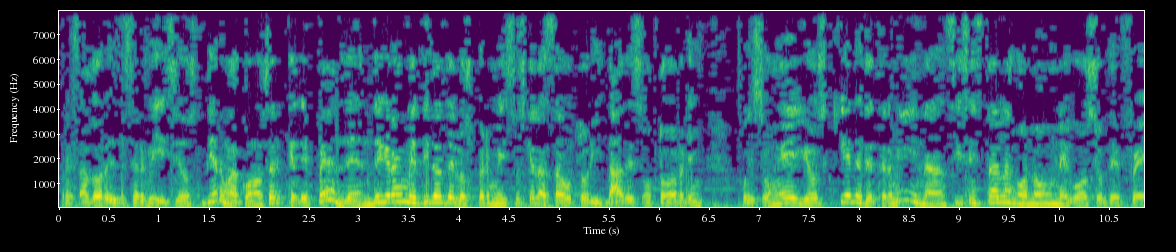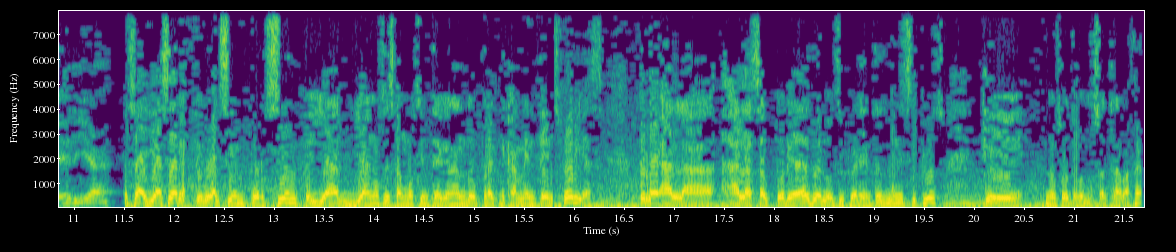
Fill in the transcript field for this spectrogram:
prestadores de servicios dieron a conocer que dependen de gran medida de los permisos que las autoridades otorguen, pues son ellos quienes determinan si se instalan o no un negocio de feria. O sea, ya se reactivó al 100%, ya, ya nos estamos integrando prácticamente en ferias, pero a, la, a las autoridades de los diferentes municipios que nosotros vamos a trabajar.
